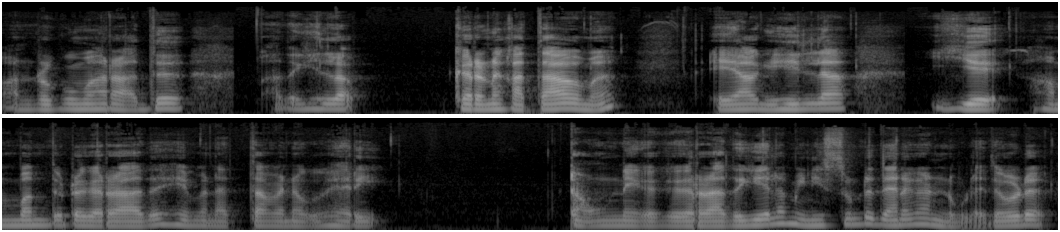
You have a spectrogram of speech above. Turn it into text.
අන්ඩ්‍රකුමාර අද අද ගිල්ල කරන කතාවම එයා ගිහිල්ලා ඒ හම්බන්තුට කරාද? හෙම නැත්තම් වෙනකු හැරි ටවුන් එක කරාද කියලා මිනිස්සුන්ට දැනගන්න පුල තොට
